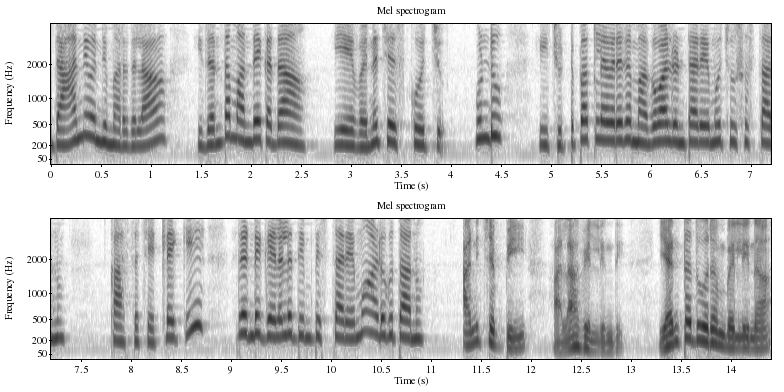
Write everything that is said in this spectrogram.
దాన్ని ఉంది మరదలా ఇదంతా మందే కదా. ఏవైనా చేసుకోవచ్చు. ఉండు ఈ చుట్టుపక్కల ఎవరైనా మగవాళ్ళు ఉంటారేమో చూసొస్తాను. కాస్త చెట్లెక్కి రెండు గెలలు దింపిస్తారేమో అడుగుతాను. అని చెప్పి అలా వెళ్ళింది. ఎంత దూరం వెళ్ళినా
